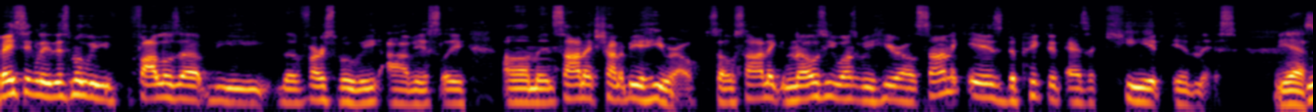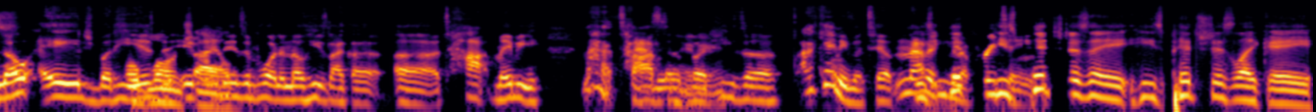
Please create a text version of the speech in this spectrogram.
Basically this movie follows up the the first movie, obviously. Um, and Sonic's trying to be a hero. So Sonic knows he wants to be a hero. Sonic is depicted as a kid in this. Yes. No age, but he is. It, it is important to know he's like a, a top, maybe not a toddler, but he's a. I can't even tell. Not he's, even a pitched, he's pitched as a he's pitched as like a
